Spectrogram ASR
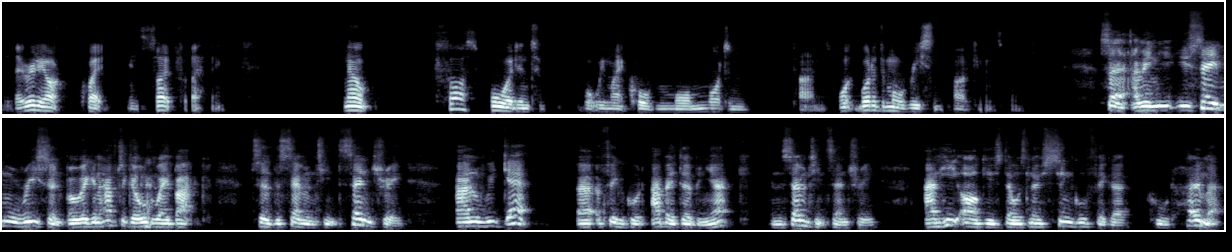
but they really are quite insightful, I think. Now, fast forward into what we might call more modern times. What, what are the more recent arguments been? So, I mean, you, you say more recent, but we're going to have to go all the way back to the 17th century. And we get uh, a figure called Abbe d'Aubignac in the 17th century, and he argues there was no single figure called Homer.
